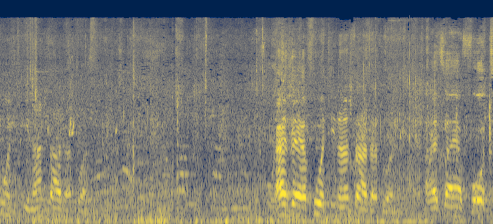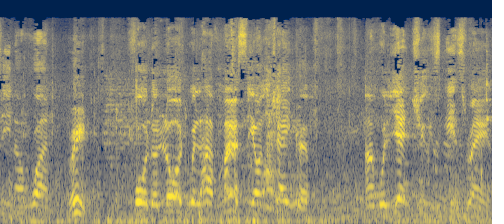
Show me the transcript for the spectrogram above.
14, I start at one. Isaiah 14, I start at one. Isaiah 14 and 1. Read. For the Lord will have mercy on Jacob and will yet choose Israel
